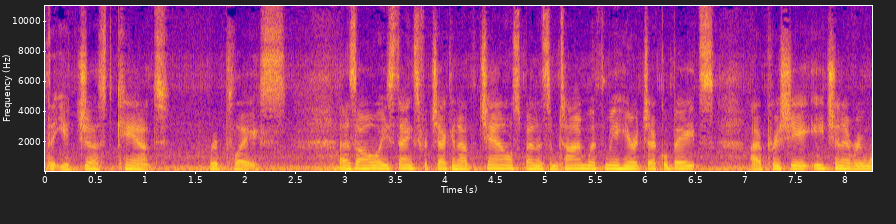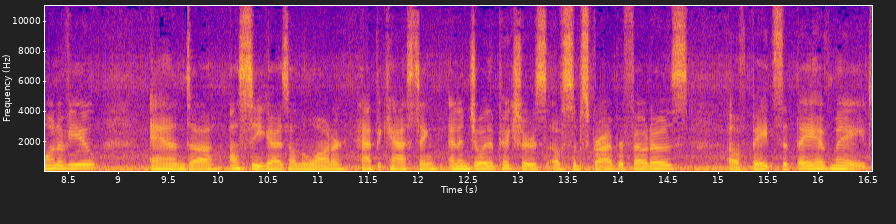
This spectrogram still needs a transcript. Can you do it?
that you just can't replace. As always, thanks for checking out the channel, spending some time with me here at Jekyll Baits. I appreciate each and every one of you, and uh, I'll see you guys on the water. Happy casting, and enjoy the pictures of subscriber photos of baits that they have made.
